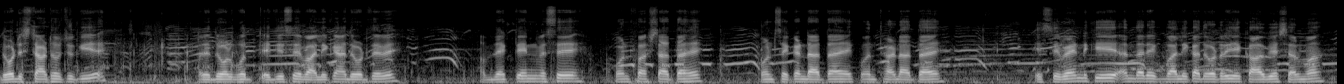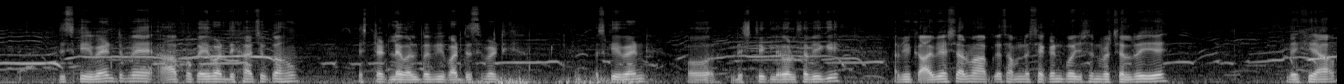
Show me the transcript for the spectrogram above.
दौड़ स्टार्ट हो चुकी है। और ये दौड़ बहुत तेज़ी से बालिकाएँ दौड़ते हुए। अब देखते हैं इनमें से कौन फ़र्स्ट आता है, कौन सेकंड आता है, कौन थर्ड आता है। इस इवेंट के अंदर एक बालिका दौड़ रही है, काव्या शर्मा। जिसकी इवेंट में आपको कई बार दिखा चुका हूँ। स्टेट लेवल पे भी पार्टिसिपेट उसकी इवेंट और डिस्ट्रिक्ट लेवल सभी की। अभी काव्या शर्मा आपके सामने सेकंड पोजीशन पर चल रही है। देखिए आप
